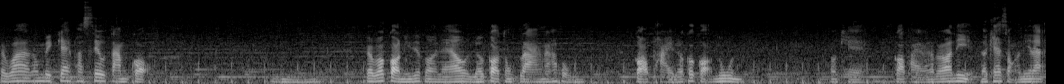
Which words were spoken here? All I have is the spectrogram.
แต่ว่าต้องไปแก้พัซเซลตามเกาะแปลว่าเกาะนี้เรียบร้อยแล้วเหลือเกาะตรงกลางนะครับผมเกาะไผ่แล้วก็เกาะนู่นโอเคเกาะไผ่แปลว่านี่เหลือแค่สองอันนี้ละ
